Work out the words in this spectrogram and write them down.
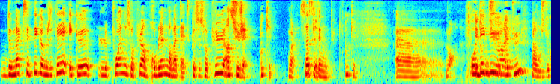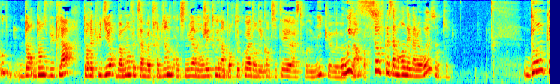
de m'accepter comme j'étais et que le poids ne soit plus un problème dans ma tête, que ce soit plus un sujet. Ok, Voilà, ça c'était mon but. ok. Euh, bon, au et donc, début, tu aurais pu, pardon, je te coupe, dans, dans ce but-là, t'aurais pu dire, bah moi en fait ça me va très bien de continuer à manger tout et n'importe quoi dans des quantités astronomiques. euh, oui, sauf que ça me rendait malheureuse. Ok. Donc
